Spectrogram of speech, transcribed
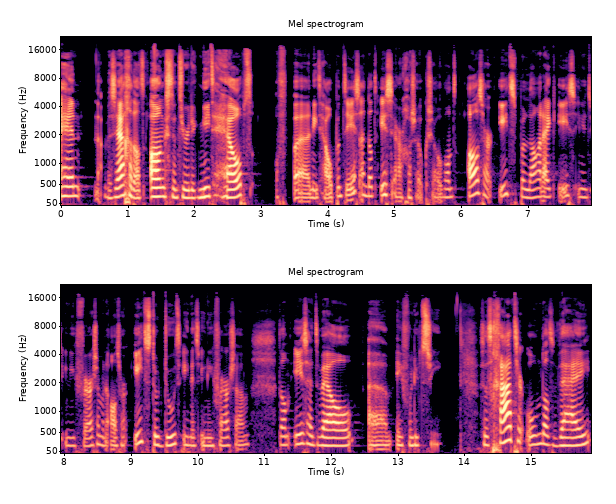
En nou, we zeggen dat angst natuurlijk niet helpt of uh, niet helpend is. En dat is ergens ook zo. Want als er iets belangrijk is in het universum en als er iets toe doet in het universum, dan is het wel um, evolutie. Dus het gaat erom dat wij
